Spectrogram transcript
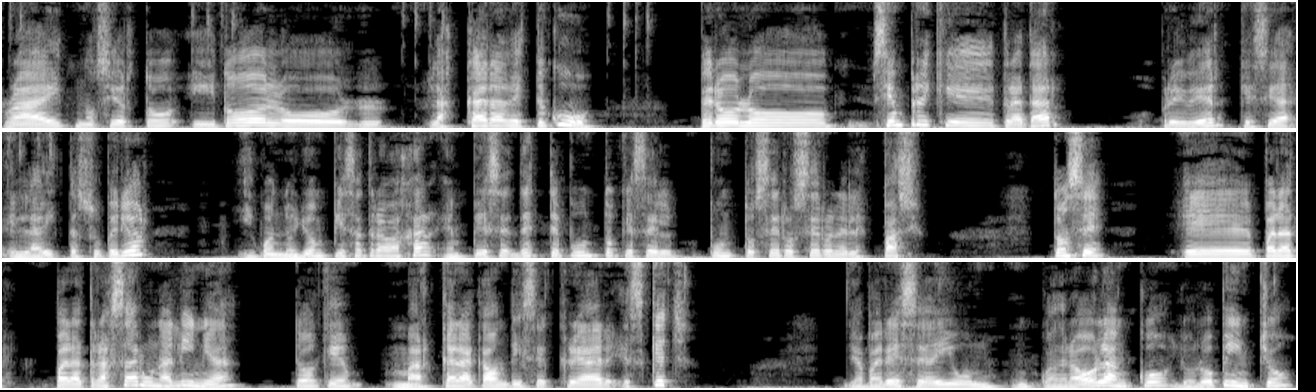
right, ¿no es cierto? Y todas las caras de este cubo. Pero lo siempre hay que tratar prever que sea en la vista superior. Y cuando yo empiece a trabajar empiece de este punto que es el punto 00 en el espacio. Entonces, eh, para, para trazar una línea tengo que marcar acá donde dice crear sketch. Y aparece ahí un, cuadrado blanco, yo lo pincho,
